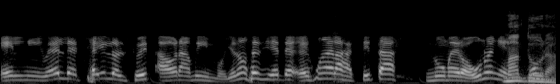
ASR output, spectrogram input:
el nivel de Taylor Swift ahora mismo, yo no sé si es, de- es una de las artistas número uno en el Más dura.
